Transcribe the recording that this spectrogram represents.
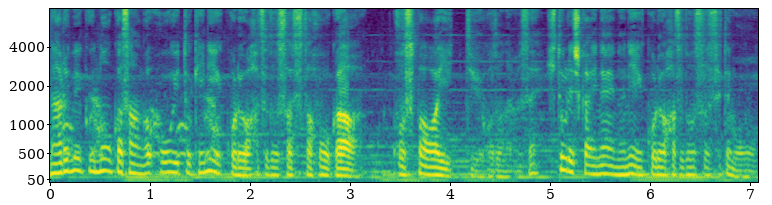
なるべく農家さんが多い時にこれを発動させた方がコスパはいいっていうことになりますね。1人しかいないのにこれを発動させても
